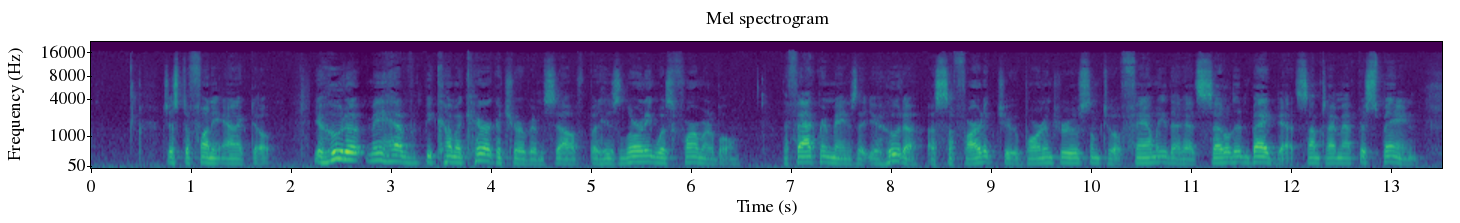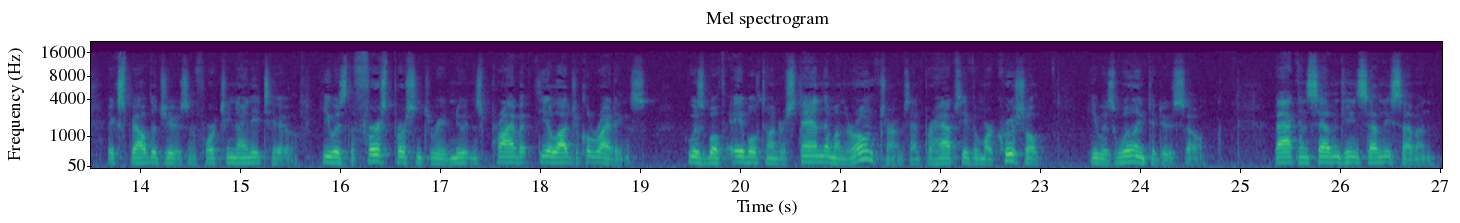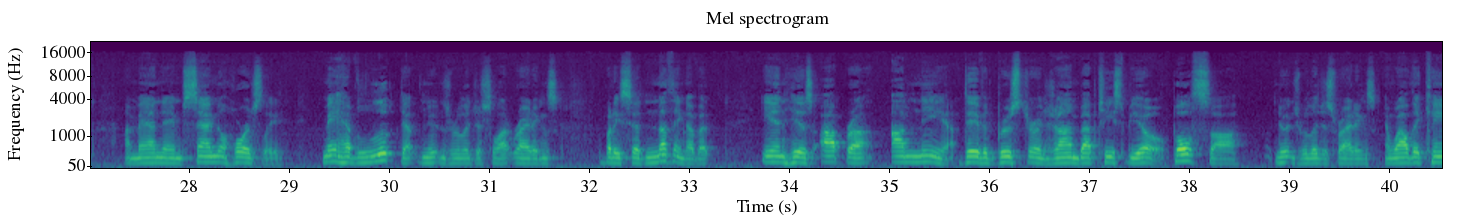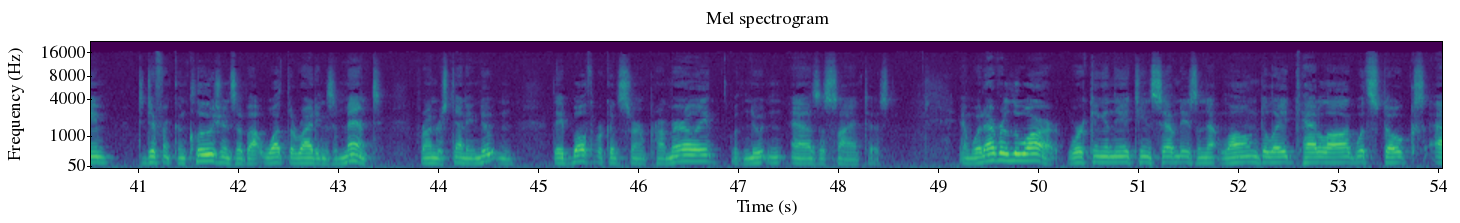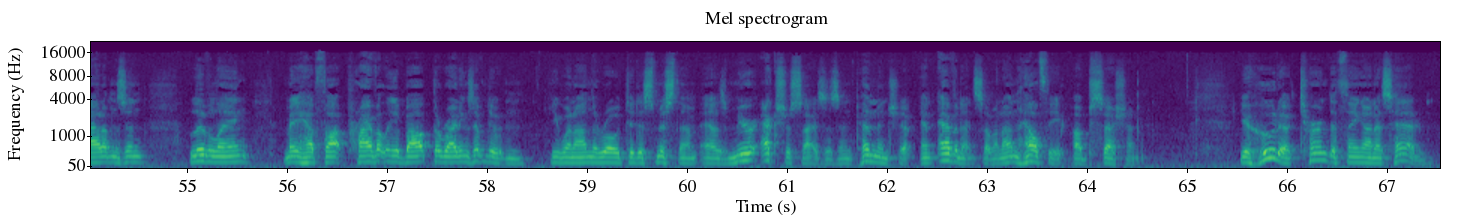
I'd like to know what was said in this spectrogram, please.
Just a funny anecdote. Yahuda may have become a caricature of himself, but his learning was formidable. The fact remains that Yahuda, a Sephardic Jew born in Jerusalem to a family that had settled in Baghdad sometime after Spain expelled the Jews in 1492, he was the first person to read Newton's private theological writings, who was both able to understand them on their own terms and perhaps even more crucial, he was willing to do so. Back in 1777, a man named Samuel Horsley may have looked at Newton's religious writings, but he said nothing of it in his opera Omnia. David Brewster and Jean Baptiste Biot both saw Newton's religious writings, and while they came to different conclusions about what the writings meant for understanding Newton, they both were concerned primarily with Newton as a scientist. And whatever Luard, working in the 1870s in that long delayed catalog with Stokes, Adams, and Liveing, may have thought privately about the writings of Newton, he went on the road to dismiss them as mere exercises in penmanship and evidence of an unhealthy obsession. Yahuda turned the thing on its head.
